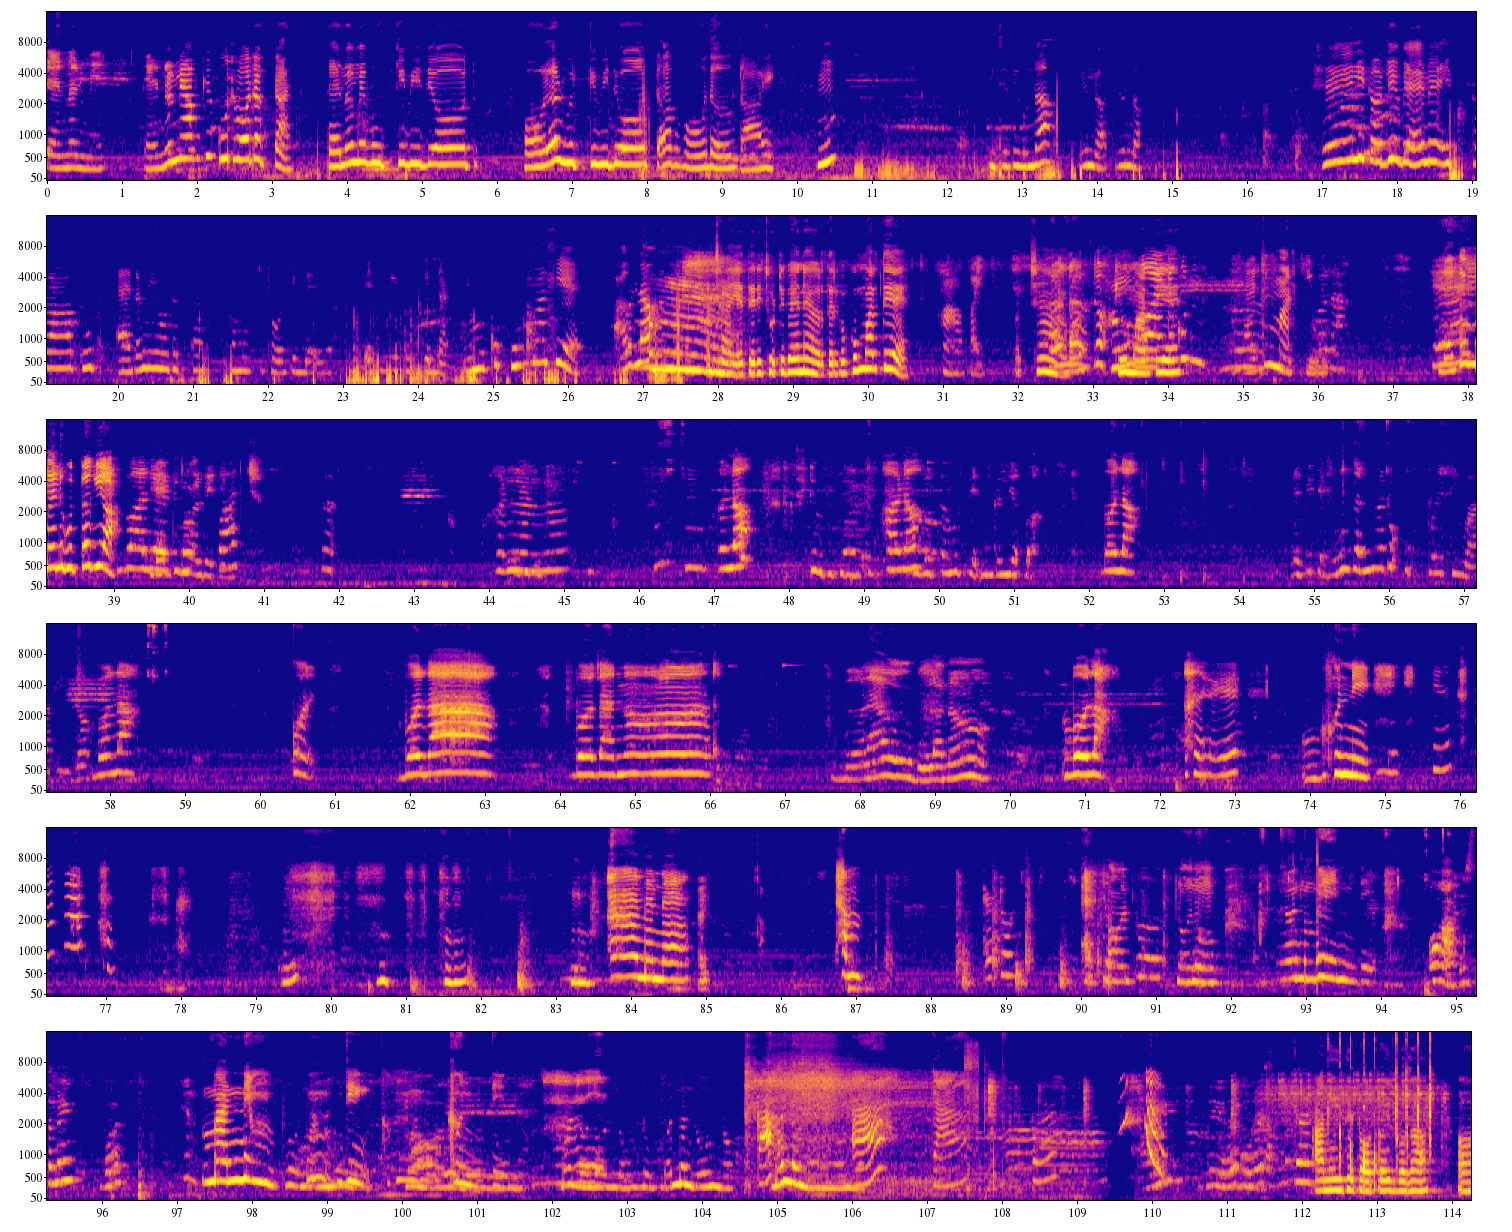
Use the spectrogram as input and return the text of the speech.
चैनल में चैनल में आपके कुछ हो सकता है चैनल में भूत की वीडियो हॉरर भूत की वीडियो तब हो सकता है हम्म युना युना मेरी छोटी बहन है इसका कुछ ऐसा नहीं हो सकता हम इसकी छोटी बहन है बेटी भी कुछ के मुझको खूब मारती है अच्छा ये तेरी छोटी बहन है और तेरे को खूब मारती है हाँ भाई अच्छा तो क्यों मारती है लेकिन मारती हूँ मैंने गुस्सा किया bola, kita mungkin nak bola. Bola. Jadi kita bukan tu peristiwa dia bola. Kau. Bola. bola. आणि इथे टॉर्टॉईज बघा.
